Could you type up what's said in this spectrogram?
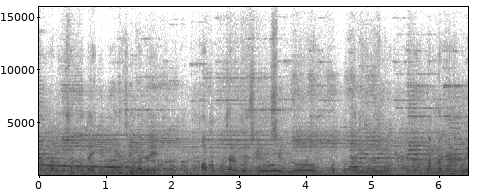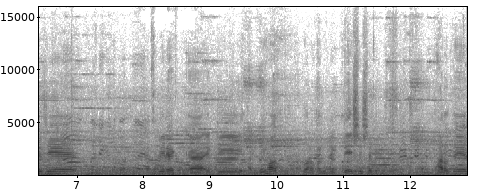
সংখ্যালঘু সম্প্রদায়কে নিয়ে যেভাবে অপপ্রচার করছেন, সেগুলো অত্যন্ত নিন্দনীয়। আমরা মনে করি যে পৃথিবীর এক একটি বৃহৎ গণতান্ত্রিক দেশ হিসেবে ভারতের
